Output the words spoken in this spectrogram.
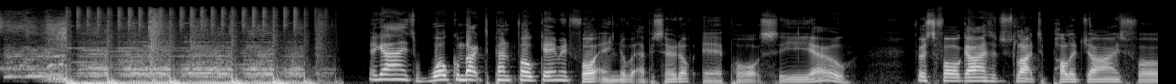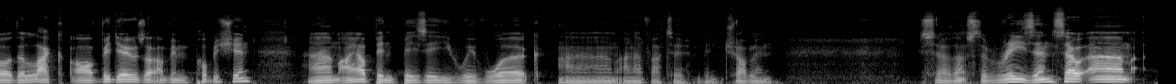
Hey guys, welcome back to Penfold Gaming for another episode of Airport CEO. First of all guys, I'd just like to apologise for the lack of videos that I've been publishing. Um, I have been busy with work um, and I've had to been travelling. So that's the reason. So um,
